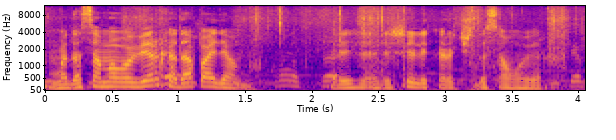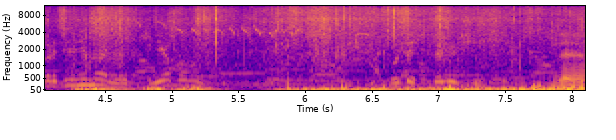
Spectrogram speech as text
Мы до самого верха, да, пойдем? Ре- Решили, короче, до самого верха. Ты обрати внимание, вот яблони, вот эти колючие, Да.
